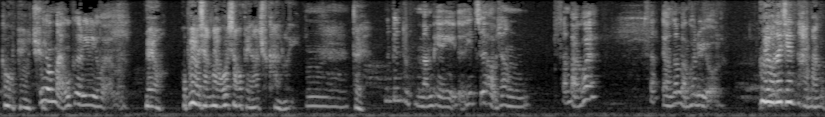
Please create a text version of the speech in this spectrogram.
跟我朋友去你，有买乌克丽丽回来吗？没有，我朋友想买，我想要陪他去看而已。嗯，对，那边就蛮便宜的，一只好像三百块，三两三百块就有了。没有那间还蛮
